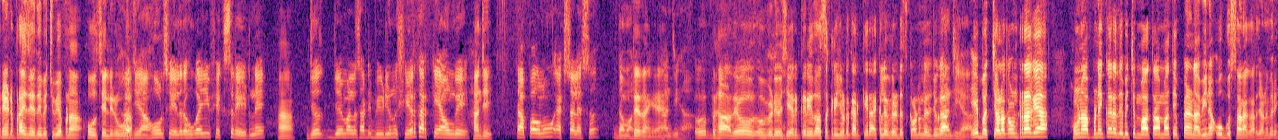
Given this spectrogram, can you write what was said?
ਰੇਟ ਪ੍ਰਾਈਸ ਇਹਦੇ ਵਿੱਚ ਵੀ ਆਪਣਾ ਹੋਲਸੇਲ ਹੀ ਰਹੂਗਾ। ਹਾਂਜੀ ਹਾਂ ਹੋਲਸੇਲ ਰਹੂਗਾ ਜੀ ਫਿਕਸ ਰੇਟ ਨੇ। ਹਾਂ। ਜੋ ਜੇ ਮੰਨ ਲਓ ਸਾਡੀ ਵੀਡੀਓ ਨੂੰ ਸ਼ੇਅਰ ਕਰਕੇ ਆਉਂਗੇ ਹਾਂਜੀ। ਤਾਂ ਆਪਾਂ ਉਹਨੂੰ ਐਕਸਟਰਾ ਲੈਸ ਦਵਾਂਗੇ। ਦੇ ਦਾਂਗੇ। ਹਾਂਜੀ ਹਾਂ। ਉਹ ਦਿਖਾ ਦਿਓ ਉਹ ਵੀਡੀਓ ਸ਼ੇਅਰ ਕਰੀ ਉਹਦਾ ਸਕਰੀਨਸ਼ਾਟ ਕਰਕੇ ਰੱਖ ਲਿਓ ਫਿਰ ਡਿਸਕਾਊਂਟ ਮਿਲ ਜਾਊਗਾ ਹਾਂਜੀ ਹਾਂ। ਇਹ ਬੱਚੇ ਵਾਲਾ ਕਾਊਂਟਰ ਆ ਗਿਆ ਹੁਣ ਆਪਣੇ ਘਰ ਦੇ ਵਿੱਚ ਮਾਤਾਵਾਂ ਤੇ ਭੈਣਾਂ ਵੀ ਨਾ ਉਹ ਗੁੱਸਾ ਨਾ ਕਰ ਜਾਣ ਵੀਰੇ।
